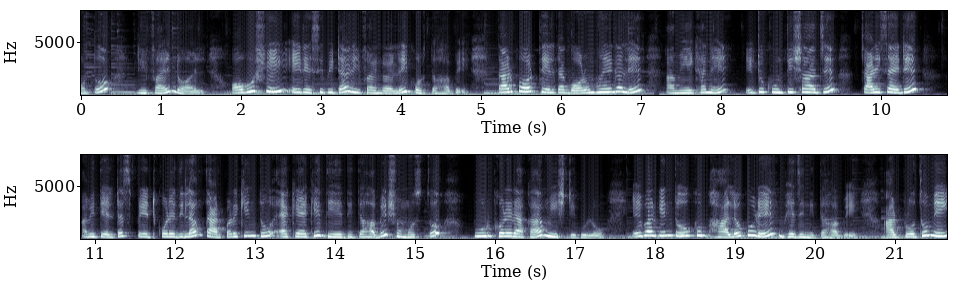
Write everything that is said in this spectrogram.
মতো রিফাইন্ড অয়েল অবশ্যই এই রেসিপিটা রিফাইন্ড অয়েলেই করতে হবে। তারপর তেলটা গরম হয়ে গেলে আমি এখানে একটু খুন্তির সাহায্যে চারি সাইডে আমি তেলটা স্প্রেড করে দিলাম। তারপরে কিন্তু একে একে দিয়ে দিতে হবে সমস্ত পুর ভরে রাখা মিষ্টিগুলো। এবার কিন্তু খুব ভালো করে ভেজে নিতে হবে। আর প্রথমেই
